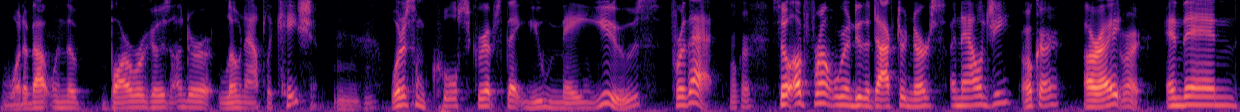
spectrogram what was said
What about when the borrower goes under loan application? Mm-hmm. What are some cool scripts that you may use for that? Okay. So up front, we're going to do the doctor nurse analogy. Okay. All right. Right. And then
